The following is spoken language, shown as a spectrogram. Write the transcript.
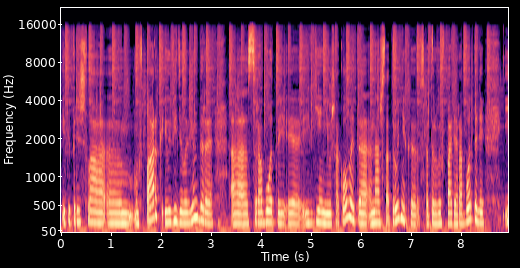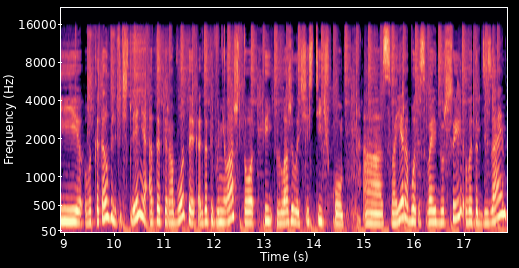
и ты пришла э, в парк и увидела Виндеры э, с работой э, Евгении Ушаковой, это наш сотрудник, э, с которым вы в паре работали. И вот каковы были впечатления от этой работы, когда ты поняла, что ты вложила частичку э, своей работы, своей души в этот дизайн,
